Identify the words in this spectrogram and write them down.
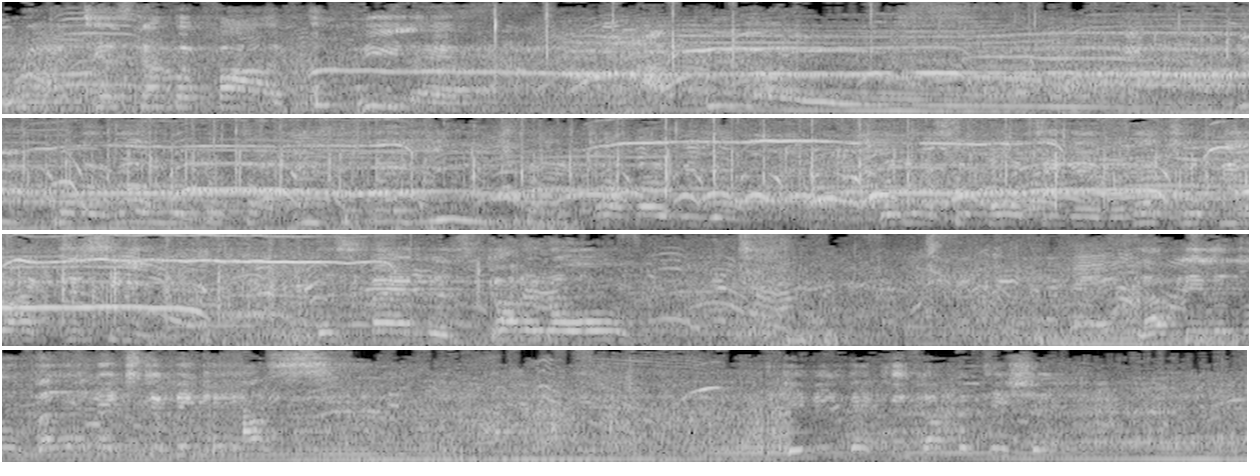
Right, here's number five, Upile. Up he goes. He's got a roll at the top. He's got a huge man club over here. That are supporting him, and that's what we like to see. This man has got it all. Lovely little villa next to Mickey House. Giving Becky competition.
